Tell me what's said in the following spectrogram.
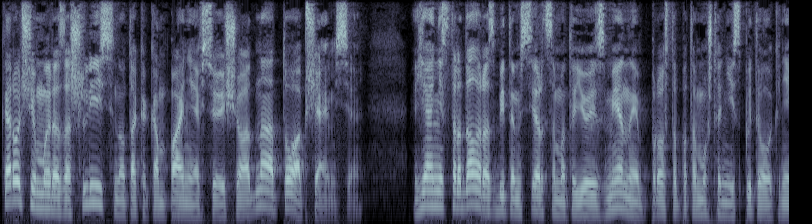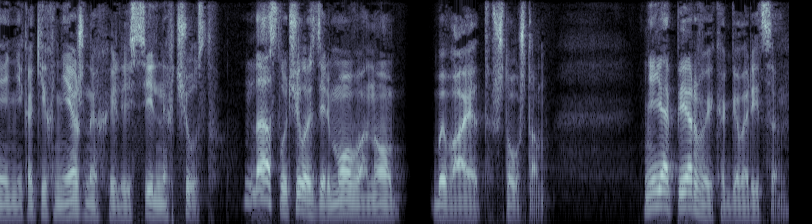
Короче, мы разошлись, но так как компания все еще одна, то общаемся. Я не страдал разбитым сердцем от ее измены, просто потому что не испытывал к ней никаких нежных или сильных чувств. Да, случилось дерьмово, но бывает, что уж там. Не я первый, как говорится.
